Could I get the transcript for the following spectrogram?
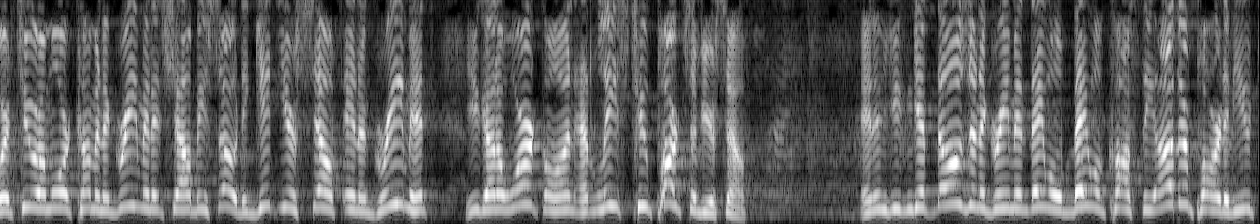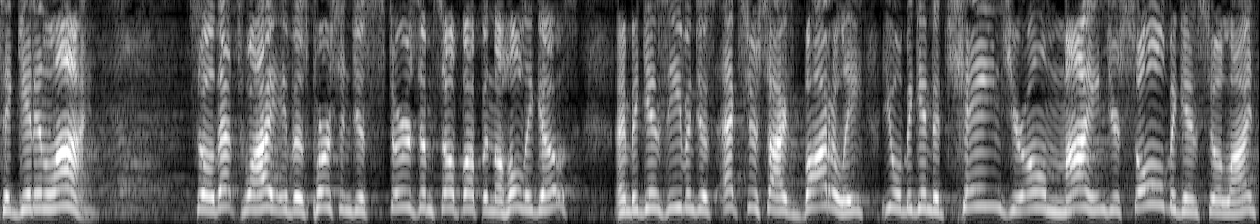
Where two or more come in agreement, it shall be so. To get yourself in agreement, you got to work on at least two parts of yourself. And if you can get those in agreement, they will, they will cost the other part of you to get in line. So that's why if this person just stirs himself up in the Holy Ghost and begins to even just exercise bodily, you will begin to change your own mind. Your soul begins to align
